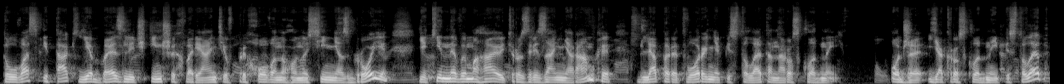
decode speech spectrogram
то у вас і так є безліч інших варіантів прихованого носіння зброї, які не вимагають розрізання рамки для перетворення пістолета на розкладний. Отже, як розкладний пістолет,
